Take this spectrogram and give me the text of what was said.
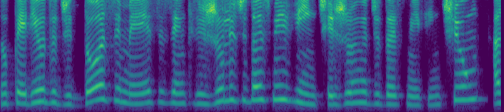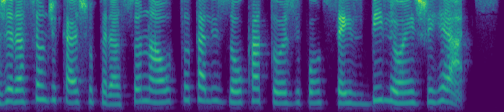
No período de 12 meses entre julho de 2020 e junho de 2021, a geração de caixa operacional totalizou 14,6 bilhões de reais.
